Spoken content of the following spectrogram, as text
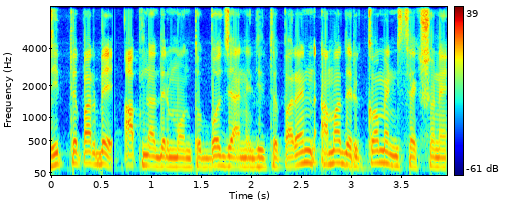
জিততে পারবে? আপনাদের মন্তব্য জানিয়ে দিতে পারেন আমাদের কমেন্ট সেকশনে।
